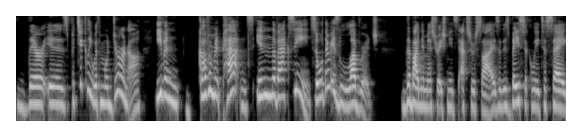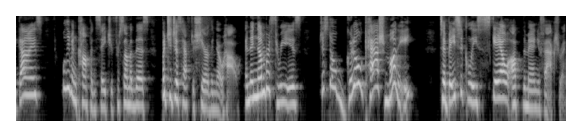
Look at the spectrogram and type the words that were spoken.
there is, particularly with Moderna, even government patents in the vaccine. So there is leverage the Biden administration needs to exercise. It is basically to say, guys, we'll even compensate you for some of this, but you just have to share the know how. And then number three is just a good old cash money to basically scale up the manufacturing.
